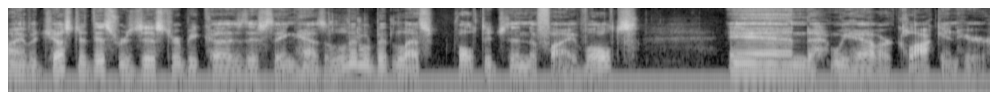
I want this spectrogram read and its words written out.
I have adjusted this resistor because this thing has a little bit less voltage than the 5 volts. And we have our clock in here.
